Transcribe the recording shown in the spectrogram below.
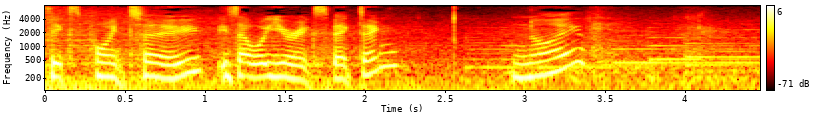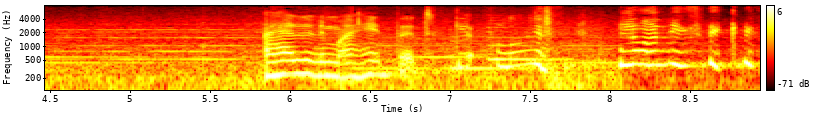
6.2, is that what you were expecting? No. I had it in my head that to get below 96.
